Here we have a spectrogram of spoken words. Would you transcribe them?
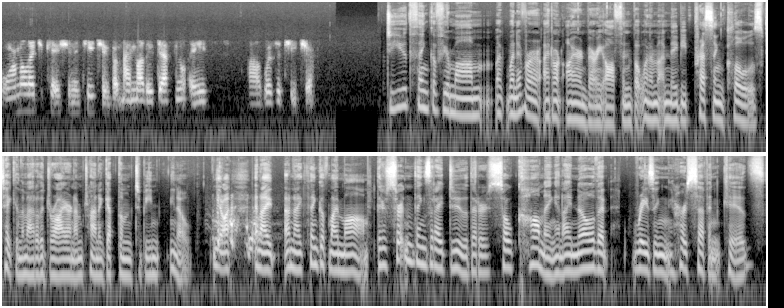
formal education in teaching, but my mother definitely uh, was a teacher. Do you think of your mom whenever I don't iron very often, but when I'm maybe pressing clothes, taking them out of the dryer, and I'm trying to get them to be, you know, you know, and I and I think of my mom. There's certain things that I do that are so calming, and I know that raising her seven kids,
